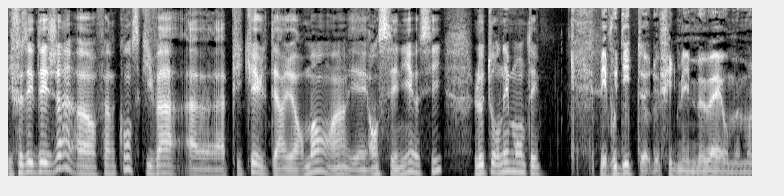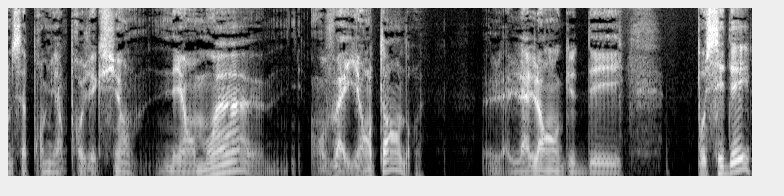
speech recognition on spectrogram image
Il faisait déjà, en fin de compte, ce qu'il va appliquer ultérieurement, hein, et enseigner aussi, le tourner monté. Mais vous dites le film est muet au moment de sa première projection. Néanmoins, on va y entendre la langue des possédés.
